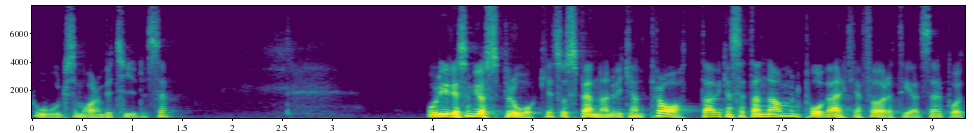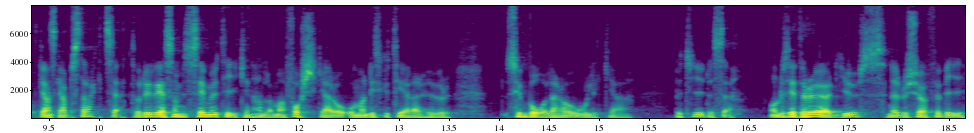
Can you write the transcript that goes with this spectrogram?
ord som har en betydelse. Och det är det som gör språket så spännande. Vi kan prata, vi kan sätta namn på verkliga företeelser på ett ganska abstrakt sätt. Och det är det som semiotiken handlar om. Man forskar och man diskuterar hur symboler har olika betydelse. Om du ser ett rödljus när du kör förbi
